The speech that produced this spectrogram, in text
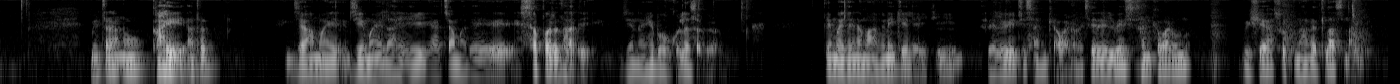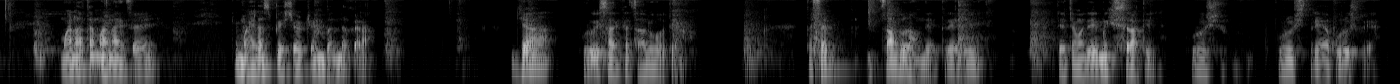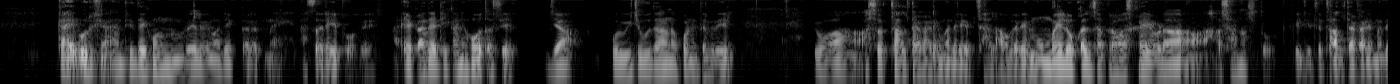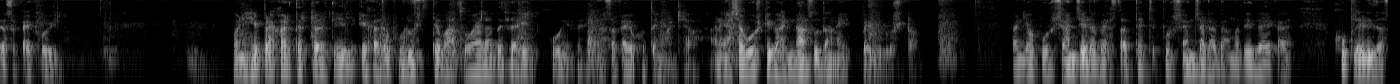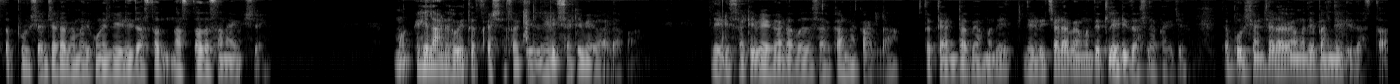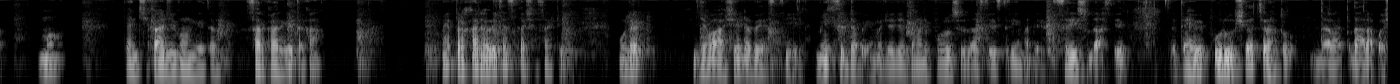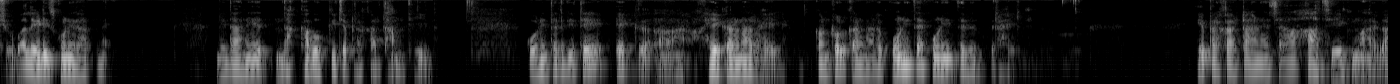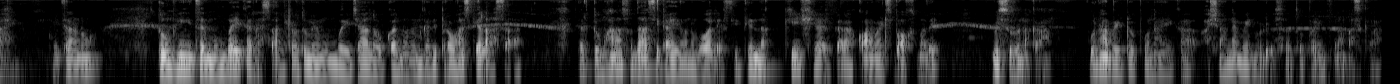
मित्रांनो काही आता ज्या मै जी महिला ही याच्यामध्ये सफर झाली जिनं हे भोगलं सगळं ते महिलेनं मागणी केली आहे की रेल्वेची संख्या वाढवायची म्हणजे रेल्वेची संख्या वाढवून विषय हा सुटणाऱ्यातलाच नाही. मला आता म्हणायचं आहे की महिला स्पेशल ट्रेन बंद करा. ज्या पूर्वीसारख्या चालू होत्या तशा चालू राहून देत रेल्वे. त्याच्यामध्ये मिक्स राहतील. पुरुष पुरुष स्त्रिया पुरुष स्त्रिया. काही पुरुष तिथे कोण रेल्वेमध्ये करत नाही असं रेप वगैरे. एखाद्या ठिकाणी होत असेल ज्या पूर्वीची उदाहरणं कोणीतरी देईल किंवा असं चालत्या गाडीमध्ये रेप झाला वगैरे. मुंबई लोकलचा प्रवास काही एवढा असा नसतो की तिथे चालत्या गाडीमध्ये असं काही होईल. पण हे प्रकार तर ठरतील एखादा पुरुष ते वाचवायला तरी राहील कोणीतरी असं काही होतं आहे म्हटल्यावर. आणि अशा गोष्टी घडणार सुद्धा नाहीत पहिली गोष्ट. कारण जेव्हा पुरुषांचे डबे असतात त्याच्या पुरुषांच्या डब्यामध्ये जे काय खूप लेडीज असतात. पुरुषांच्या डब्यामध्ये कोणी लेडीज असतात नसतात असा नाही विषय. मग हे लाड हवेतच कशासाठी? लेडीजसाठी वेगळा डबा. लेडीजसाठी वेगळा डबा जर सरकारनं काढला तर त्या डब्यामध्ये लेडीजच्या डब्यामध्येच लेडीज असल्या पाहिजे. त्या पुरुषांच्या डब्यामध्ये पण लेडीज असतात. मग त्यांची काळजी कोण घेतं? सरकार घेतं का? नाही प्रकार हवेतच कशासाठी? उलट जेव्हा असे डबे असतील मिक्स डबे म्हणजे ज्याच्यामध्ये पुरुषसुद्धा असतील स्त्रीमध्ये स्त्रीसुद्धा असतील तर त्यावेळी पुरुषच राहतो दारा दारापाशी उभा. लेडीज कोणी राहत नाही. निदान हे धक्काबुक्कीचे प्रकार थांबतील. कोणीतरी तिथे एक हे करणार राहील. कंट्रोल करणारं कोणीतरी कोणीतरी राहील. हे प्रकार टाळण्याचा हाच एक मार्ग आहे. मित्रांनो तुम्ही जर मुंबईकर असाल किंवा तुम्ही मुंबईच्या लोकलमधून कधी प्रवास केला असाल तर तुम्हालासुद्धा असे काही अनुभव आले असतील. ते नक्की शेअर करा कॉमेंट्स बॉक्समध्ये विसरू नका. पुन्हा भेटू पुन्हा एका अशा नवीन व्हिडिओसह तोपर्यंत नमस्कार.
